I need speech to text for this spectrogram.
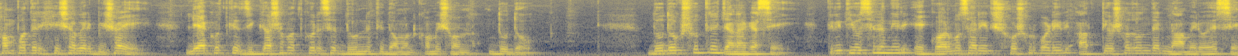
সম্পদের হিসাবের বিষয়ে লিয়াকতকে জিজ্ঞাসাবাদ করেছে দুর্নীতি দমন কমিশন দুদক। দুদক সূত্রে জানা গেছে তৃতীয় শ্রেণির এ কর্মচারীর শ্বশুরবাড়ির আত্মীয় স্বজনদের নামে রয়েছে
